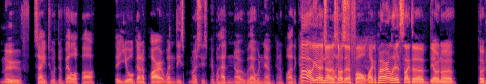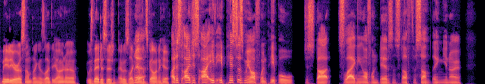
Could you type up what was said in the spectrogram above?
move saying to a developer that you're going to pirate when these most of these people had no they were never going to buy the game. oh yeah, no, it's not their fault. Like apparently, it's like the the owner, Koch Media or something, is like the owner. It was their decision. They was like, Yeah. "Yep, it's going to here." I just I just I it, it pisses me off when people just start slagging off on devs and stuff for something, you know,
